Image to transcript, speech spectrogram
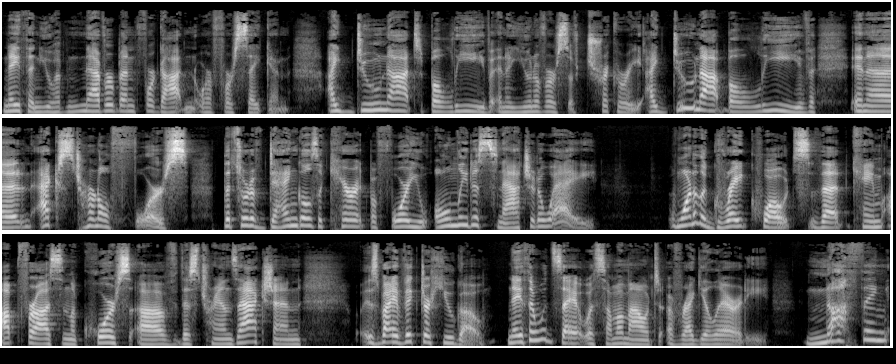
Nathan, you have never been forgotten or forsaken. I do not believe in a universe of trickery. I do not believe in a, an external force that sort of dangles a carrot before you only to snatch it away. One of the great quotes that came up for us in the course of this transaction is by Victor Hugo. Nathan would say it with some amount of regularity. Nothing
